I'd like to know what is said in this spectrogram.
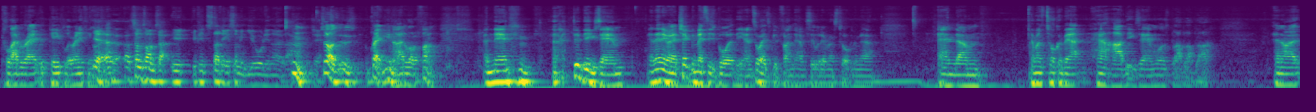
collaborate with people or anything like that. yeah, sometimes that you, if you're studying something you already know that. Happens, yeah. So it was great, you know, I had a lot of fun. And then did the exam. And anyway, I checked the message board at the end. It's always good fun to have to see what everyone's talking about. And um, everyone's talking about how hard the exam was, blah, blah, blah. And I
